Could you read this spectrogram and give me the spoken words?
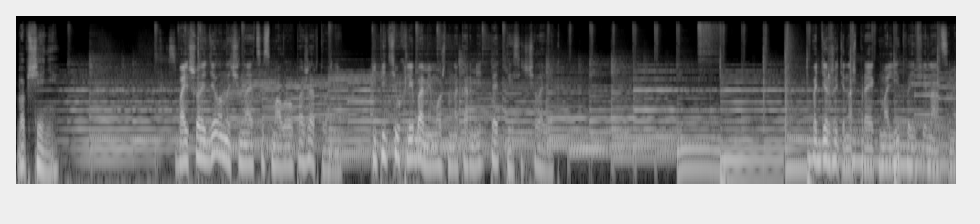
в общении. Большое дело начинается с малого пожертвования. И пятью хлебами можно накормить пять тысяч человек. Поддержите наш проект молитвой и финансами.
